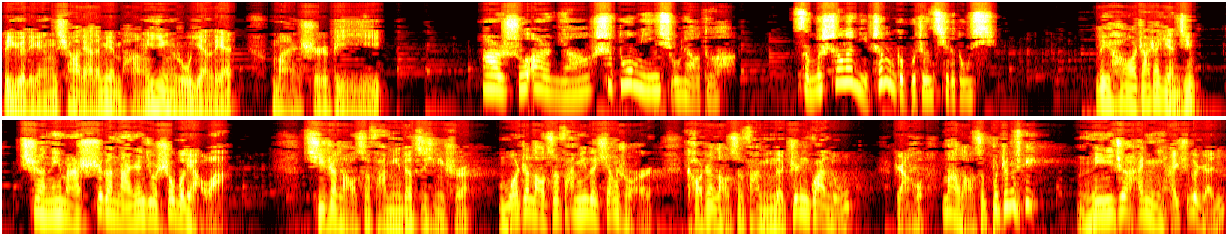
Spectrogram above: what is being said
李月玲俏脸的面庞映入眼帘，满是鄙夷。二叔二娘是多么英雄了得，怎么生了你这么个不争气的东西？李浩眨眨眼睛，这尼玛是个男人就受不了啊！骑着老子发明的自行车，抹着老子发明的香水烤着老子发明的蒸罐炉，然后骂老子不争气。你这还你还是个人？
